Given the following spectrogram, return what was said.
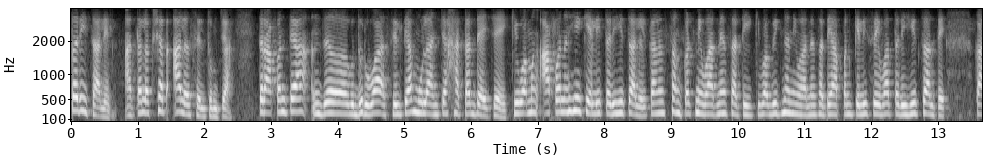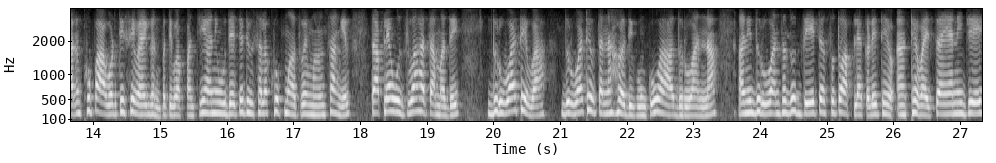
तरी चालेल. आता लक्षात आलं असेल तुमच्या. तर आपण त्या ज दुर्वा असतील त्या मुलांच्या हातात द्यायच्या आहे. किंवा मग आपणही केली तरीही चालेल. कारण संकट निवारण्यासाठी किंवा विघ्न निवारण्यासाठी आपण केली सेवा तरीही चालते. कारण खूप आवडती सेवा आहे गणपती बाप्पांची. आणि उद्याच्या दिवसाला खूप महत्त्व आहे म्हणून सांगेल. तर आपल्या उजव्या हातामध्ये दुर्वा ठेवा. दुर्वा ठेवताना हळदी कुंकू व्हा दुर्वांना. आणि दुर्वांचा जो देठ असतो तो आपल्याकडे ठेव ठेवायचा आहे. आणि जे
